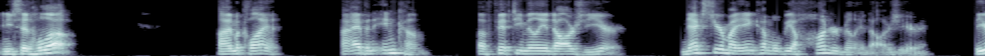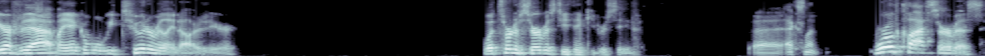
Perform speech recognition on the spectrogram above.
and you said, Hello, I'm a client. I have an income of $50 million a year. Next year, my income will be $100 million a year. The year after that, my income will be $200 million a year. What sort of service do you think you'd receive? Uh, excellent. World class service.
